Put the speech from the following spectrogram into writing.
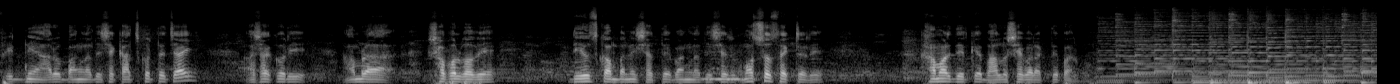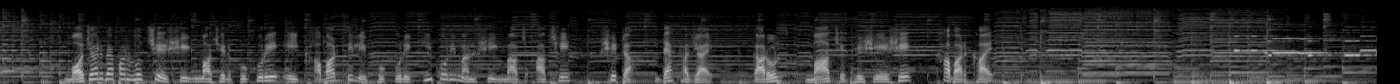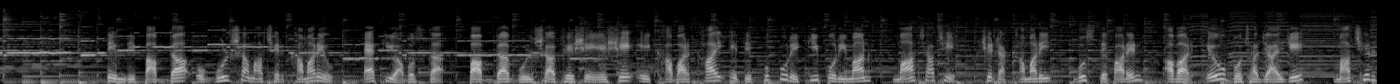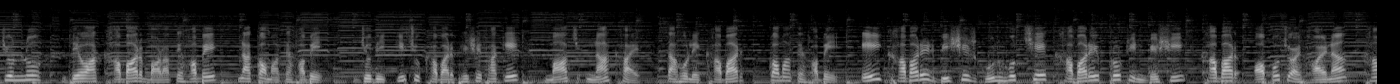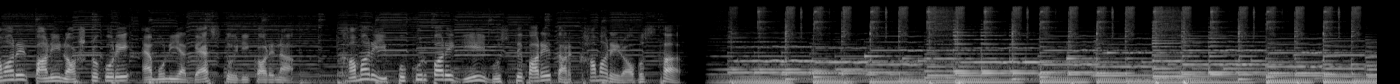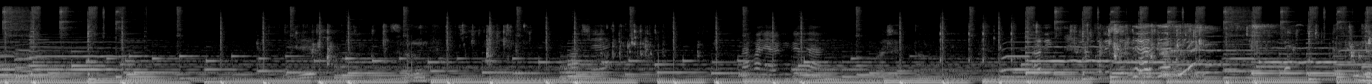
ফিড নিয়ে আরও বাংলাদেশে কাজ করতে চাই। আশা করি আমরা সফলভাবে ডিউজ কোম্পানির সাথে বাংলাদেশের মৎস্য সেক্টরে খামারদেরকে ভালো সেবা রাখতে পারব। মজার ব্যাপার হচ্ছে শিং মাছের পুকুরে এই খাবার দিলে পুকুরে কি পরিমাণ শিং মাছ আছে সেটা দেখা যায়, কারণ মাছ ভেসে এসে খাবার খায়। তেমনি পাবদা ও গুলশা মাছের খামারেও একই অবস্থা। পাবদা, গুলশা ভেসে এসে এই খাবার খায়, এতে পুকুরে কি পরিমাণ মাছ আছে সেটা খামারি বুঝতে পারেন। আবার এও বোঝা যায় যে মাছের জন্য দেওয়া খাবার বাড়াতে হবে না কমাতে হবে। যদি কিছু খাবার ভেসে থাকে, মাছ না খায়, তাহলে খাবার কমাতে হবে। এই খাবারের বিশেষ গুণ হচ্ছে খাবারে প্রোটিন বেশি, খাবার অপচয় হয় না, খামারের পানি নষ্ট করে অ্যামোনিয়া গ্যাস তৈরি করে না। খামারি পুকুর পাড়ে গিয়েই বুঝতে পারে তার খামারের অবস্থা।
